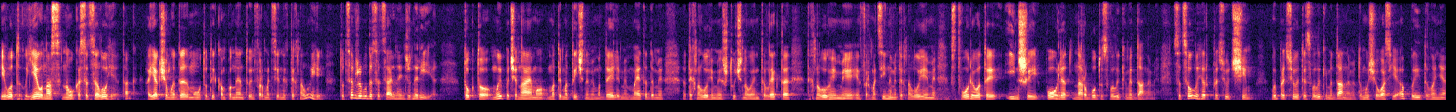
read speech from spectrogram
І от є у нас наука соціологія, так? А якщо ми дамо туди компоненту інформаційних технологій, то це вже буде соціальна інженерія. Тобто ми починаємо математичними моделями, методами, технологіями штучного інтелекту, технологіями, інформаційними технологіями створювати інший погляд на роботу з великими даними. Соціологи працюють з чим? Ви працюєте з великими даними, тому що у вас є опитування,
